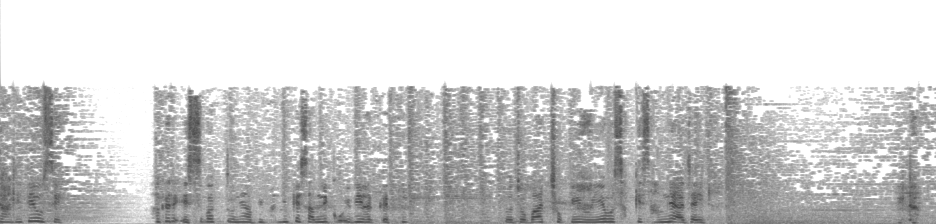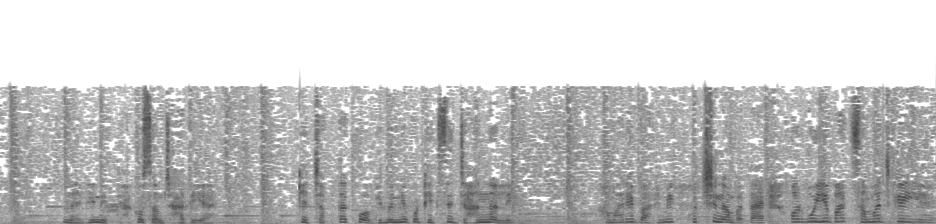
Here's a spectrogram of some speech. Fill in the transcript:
जाने दे उसे। अगर इस वक्त तूने अभिमन्यु के सामने कोई भी हरकत की तो जो बात छुपी हुई है वो सबके सामने आ जाएगी। बेटा, मैंने नित्या को समझा दिया है कि जब तक वो अभिमन्यु को ठीक से जान न ले, हमारे बारे में कुछ न बताए और वो ये बात समझ गई है,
